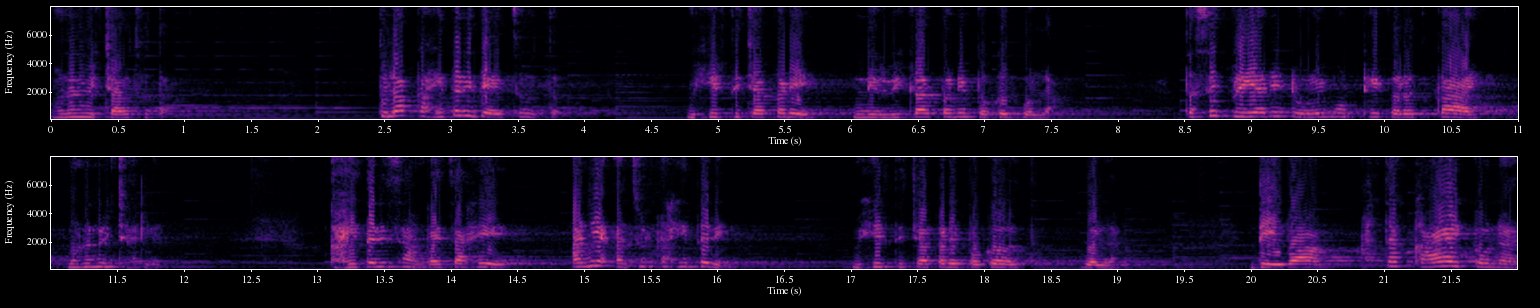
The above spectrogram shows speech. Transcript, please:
म्हणून विचारत होता. तुला काहीतरी द्यायचं होतं. मिहीर तिच्याकडे निर्विकारपणे बघत बोलला. तसे प्रियाने डोळे मोठे करत काय? म्हणून विचारले. काहीतरी सांगायचं आहे आणि अजून काहीतरी. मिहीर तिच्याकडे बघत बोलला. देवा आता काय ऐकवणार?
